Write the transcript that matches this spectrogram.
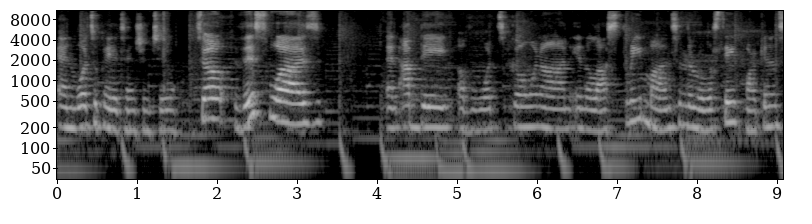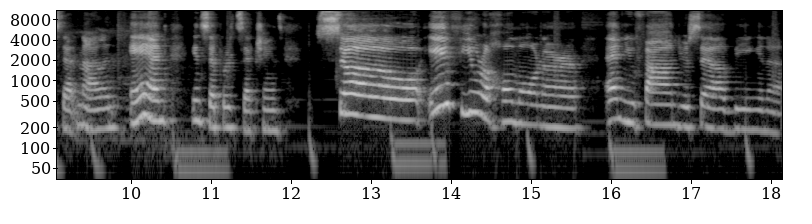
and what to pay attention to so this was an update of what's going on in the last three months in the real estate market in Staten Island and in separate sections. So if you're a homeowner and you found yourself being in an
